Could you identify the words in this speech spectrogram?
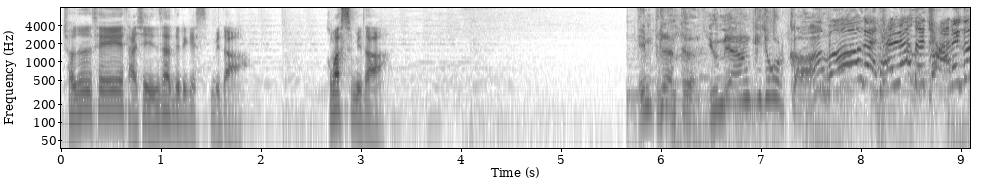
저는 새해에 다시 인사드리겠습니다. 고맙습니다. 임플란트 유명한 게 좋을까? 뭐가 달라도 다르겠죠.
